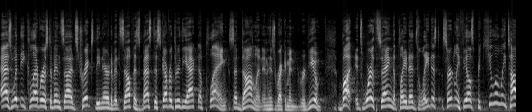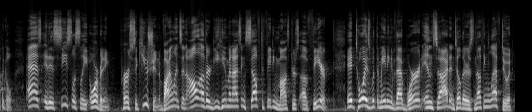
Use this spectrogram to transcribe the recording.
As with the cleverest of Inside's tricks, the narrative itself is best discovered through the act of playing, said Donlan in his recommended review. But it's worth saying that Playdead's latest certainly feels peculiarly topical, as it is ceaselessly orbiting persecution, violence, and all other dehumanizing, self defeating monsters of fear. It toys with the meaning of that word inside until there's nothing left to it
